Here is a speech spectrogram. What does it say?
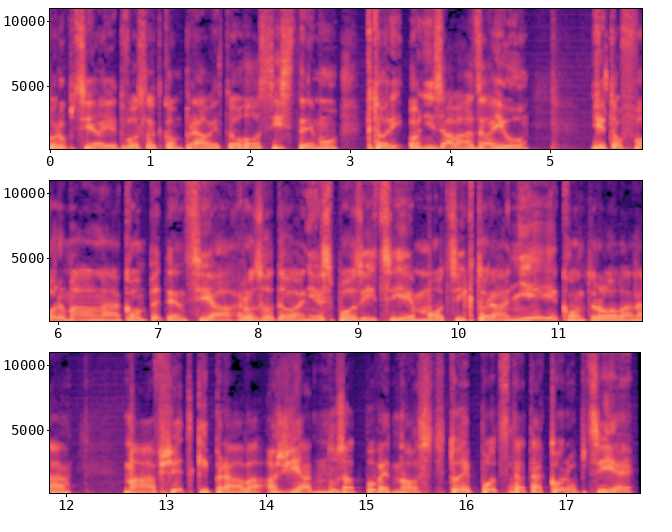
korupcia je dôsledkom práve toho systému, ktorý oni zavádzajú. Je to formálna kompetencia, rozhodovanie z pozície moci, ktorá nie je kontrolovaná, má všetky práva a žiadnu zodpovednosť. To je podstata korupcie.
